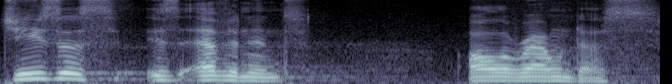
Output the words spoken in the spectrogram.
Jesus is evident all around us.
